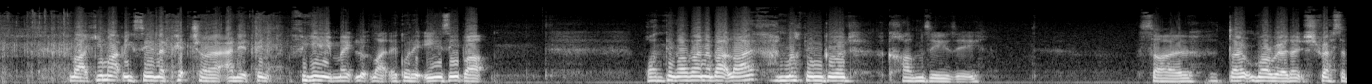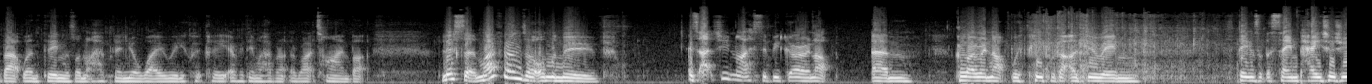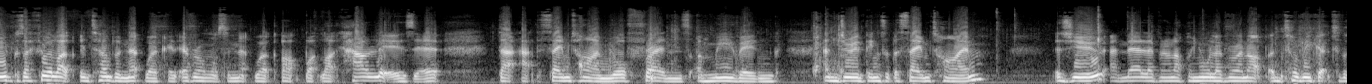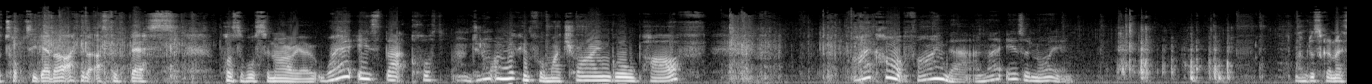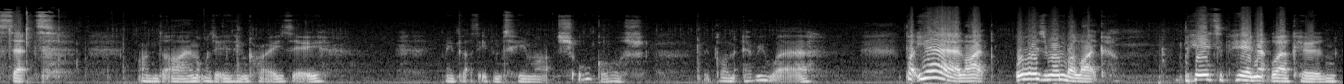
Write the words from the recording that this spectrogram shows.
like you might be seeing a picture and it think for you it might look like they got it easy but one thing I've learned about life nothing good comes easy so don't worry or don't stress about when things are not happening your way really quickly everything will happen at the right time but Listen, my friends are on the move. It's actually nice to be growing up, um, growing up with people that are doing things at the same pace as you because I feel like in terms of networking, everyone wants to network up, but like how lit is it that at the same time your friends are moving and doing things at the same time as you and they're leveling up and you're leveling up until we get to the top together. I feel like that's the best possible scenario. Where is that cost? Do you know what I'm looking for? My triangle path. I can't find that and that is annoying. I'm just going to set under eye. I'm not going to do anything crazy. Maybe that's even too much. Oh gosh, they've gone everywhere. But yeah, like always remember like peer-to-peer -peer networking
